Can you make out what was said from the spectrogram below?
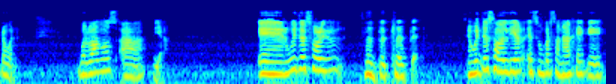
Pero bueno volvamos a ya. En Winter Soldier, en Winter Soldier es un personaje que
